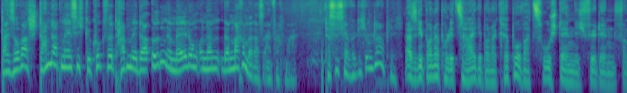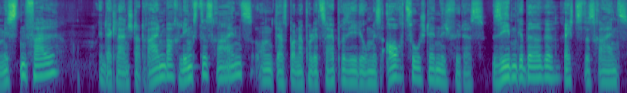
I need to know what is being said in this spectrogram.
bei sowas standardmäßig geguckt wird, haben wir da irgendeine Meldung und dann, dann machen wir das einfach mal. Das ist ja wirklich unglaublich. Also die Bonner Polizei, die Bonner Kripo war zuständig für den Vermisstenfall in der kleinen Stadt Rheinbach, links des Rheins. Und das Bonner Polizeipräsidium ist auch zuständig für das Siebengebirge, rechts des Rheins,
